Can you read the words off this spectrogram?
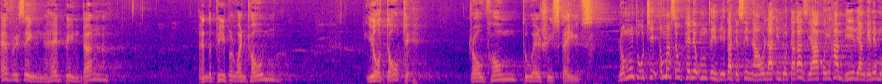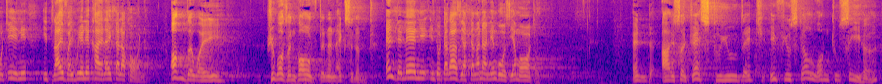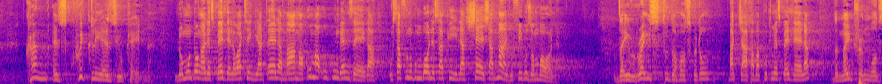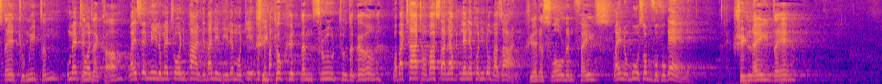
everything had been done and the people went home, your daughter drove home to where she stays. lo muntu uthi uma sewuphele umcimbi kade sinawo la indodakazi yakho ihambile yangena idriver ibuyele ekhaya la ihlala khona On the way, she was involved in an accident. endleleni indodakazi yahlangana nengozi yemoto And I suggest to you that if you still want to see her, come as quickly as you can. lo muntu ongale wathi ngiyacela mama uma kungenzeka usafuna ukumbona esaphila shesha manje ufika uzombona They raced to the hospital. bajaha baphuthuma esibhedlela The matron was there to meet them in the car. wayesemile umetroni phandle balindile emotini She ukuthi ba- took it- them through to the girl. wabathatha wabasa la kulele khona intombazane She had a swollen face. wayenobuso obuvuvukele She lay there.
